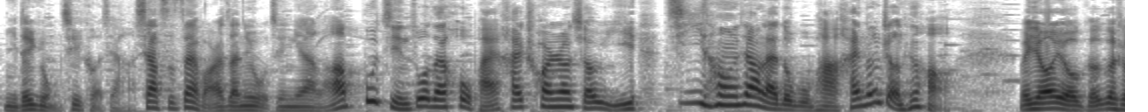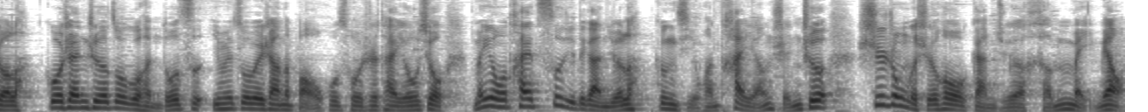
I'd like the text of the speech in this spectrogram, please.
你的勇气可嘉，下次再玩咱就有经验了啊！不仅坐在后排，还穿上小雨衣，鸡汤下来都不怕，还能整挺好。微信网友格格说了，过山车坐过很多次，因为座位上的保护措施太优秀，没有太刺激的感觉了，更喜欢太阳神车，失重的时候感觉很美妙。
